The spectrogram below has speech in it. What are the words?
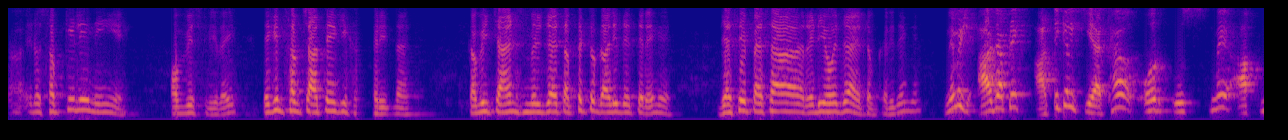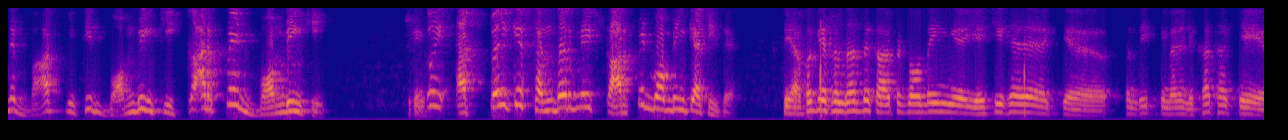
यू नो सबके लिए नहीं है ऑब्वियसली राइट right? लेकिन सब चाहते हैं कि खरीदना है। कभी चांस मिल जाए तब तक तो गाली देते रहेंगे। जैसे पैसा रेडी हो जाए तब खरीदेंगे। निमिश आज आपने एक आर्टिकल किया था और उसमें आपने बात की थी बॉम्बिंग की कारपेट बॉम्बिंग की। तो एप्पल के संदर्भ में कारपेट बॉम्बिंग क्या चीज़ है? एप्पल के संदर्भ में कारपेट बॉम्बिंग यही चीज़ है कि संदीप की मैंने लिखा था कि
